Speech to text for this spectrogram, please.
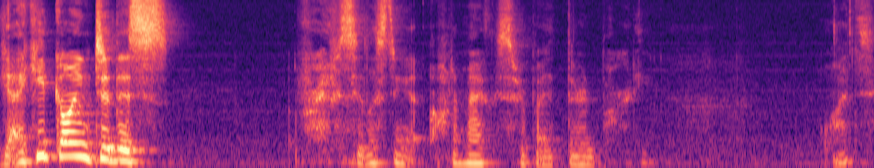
yeah I keep going to this privacy listing automatically served by a third party what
